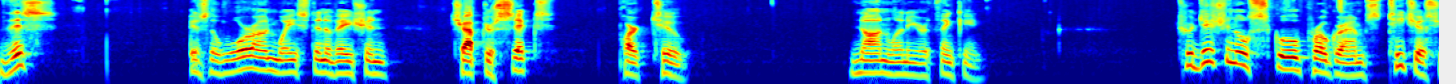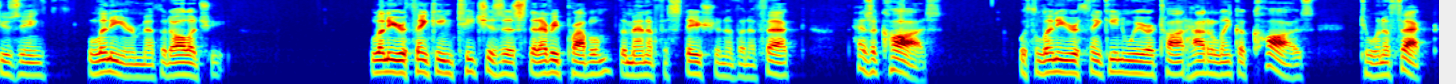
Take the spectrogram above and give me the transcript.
This is the War on Waste Innovation, Chapter 6, Part 2 Nonlinear Thinking. Traditional school programs teach us using linear methodology. Linear thinking teaches us that every problem, the manifestation of an effect, has a cause. With linear thinking, we are taught how to link a cause to an effect.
